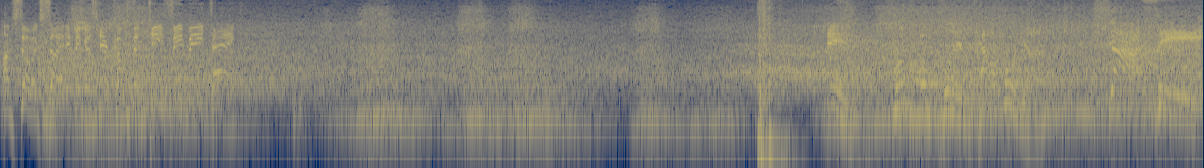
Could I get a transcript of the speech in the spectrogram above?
I'm so excited because here comes the TCB tank. And from Oakland, California, Shotzi.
